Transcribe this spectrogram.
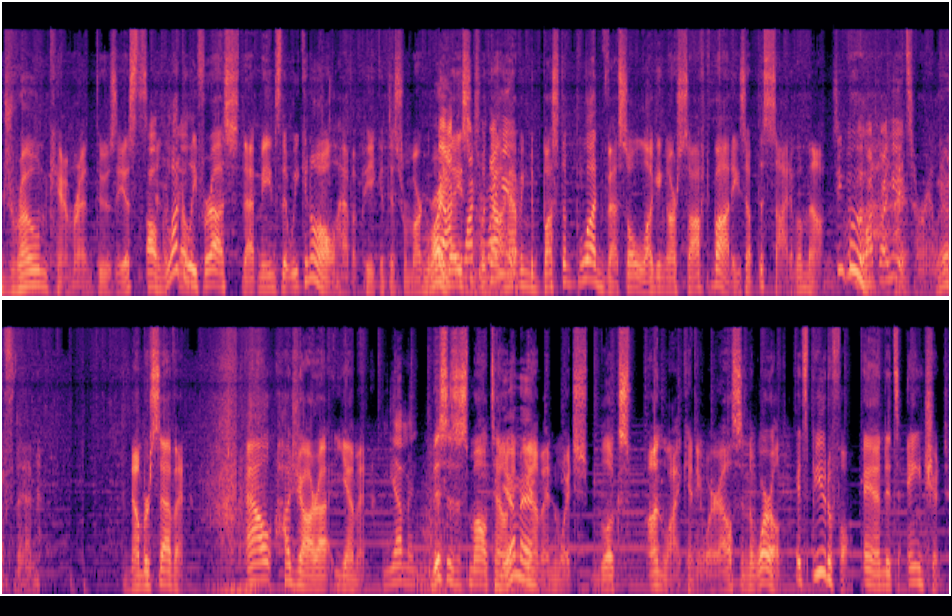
drone camera enthusiasts. Oh, and for luckily for us, that means that we can all have a peek at this remarkable Right. Yeah, I can place watch it right without having to bust a blood vessel lugging our soft bodies up the side of a mountain. See, we can watch right here. That's a relief then. Number seven, Al Hajara, Yemen. Yemen. This is a small town in Yemen. Yemen which looks unlike anywhere else in the world. It's beautiful and it's ancient,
